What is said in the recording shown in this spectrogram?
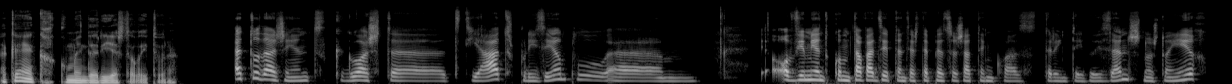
A quem é que recomendaria esta leitura? A toda a gente que gosta de teatro, por exemplo. Um, obviamente, como estava a dizer, portanto, esta peça já tem quase 32 anos, se não estou em erro.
